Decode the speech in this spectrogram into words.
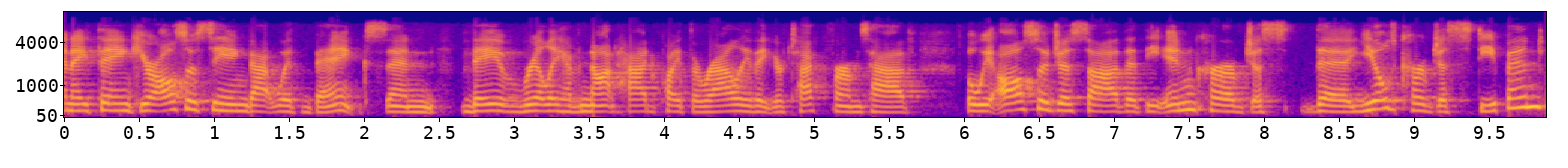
And I think you're also seeing that with banks, and they really have not had quite the rally that your tech firms have. But we also just saw that the in curve just the yield curve just steepened,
